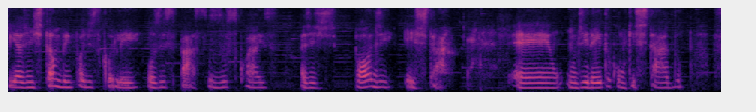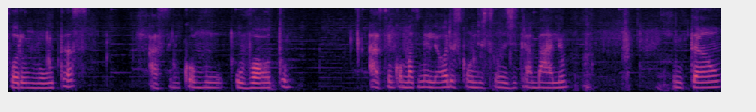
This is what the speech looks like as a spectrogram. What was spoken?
que a gente também pode escolher os espaços dos quais a gente pode estar. É um direito conquistado, foram lutas, assim como o voto, assim como as melhores condições de trabalho. Então,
